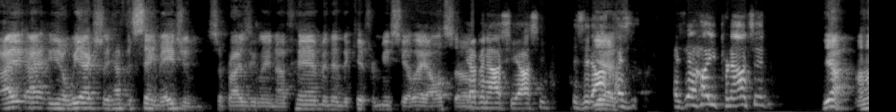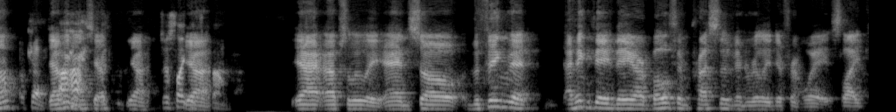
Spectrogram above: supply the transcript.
I, I, you know, we actually have the same agent, surprisingly enough. Him and then the kid from UCLA also. Devin Asiasi. Is it Yes. is, is that how you pronounce it? Yeah. Uh huh. Okay. Devin. right. Asiasi, Yeah. Just like Yeah. Yeah, absolutely. And so the thing that I think they they are both impressive in really different ways. Like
